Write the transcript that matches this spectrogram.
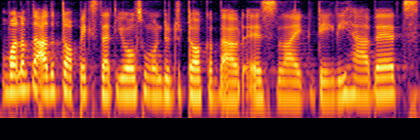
one of the other topics that you also wanted to talk about is like daily habits.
